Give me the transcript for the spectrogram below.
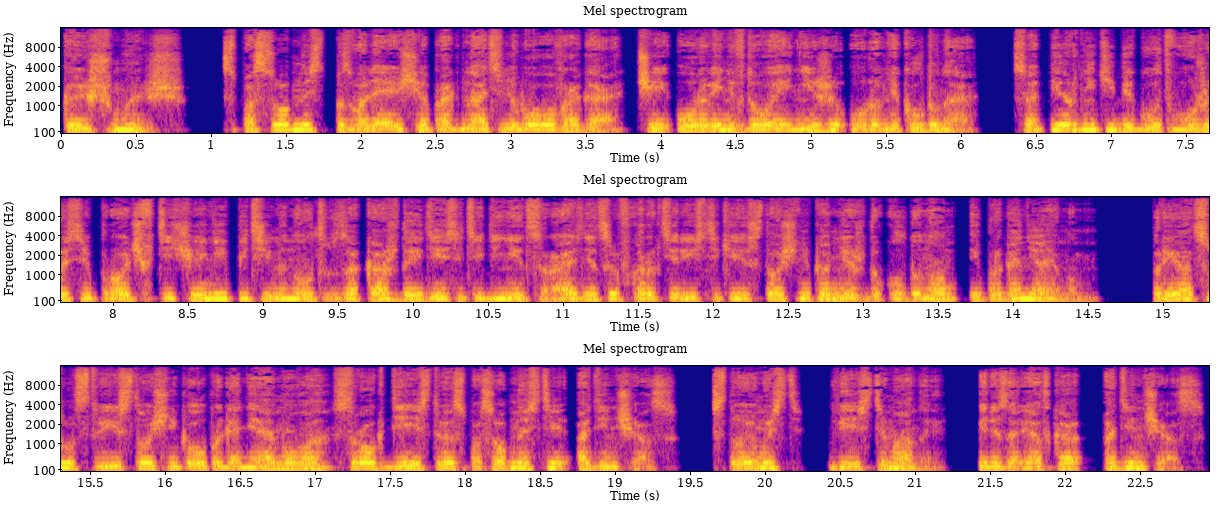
Кыш-мыш. Способность, позволяющая прогнать любого врага, чей уровень вдвое ниже уровня колдуна. Соперники бегут в ужасе прочь в течение пяти минут за каждые десять единиц разницы в характеристике источника между колдуном и прогоняемым. При отсутствии источника у прогоняемого срок действия способности – 1 час. Стоимость – 200 маны. Перезарядка – 1 час.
